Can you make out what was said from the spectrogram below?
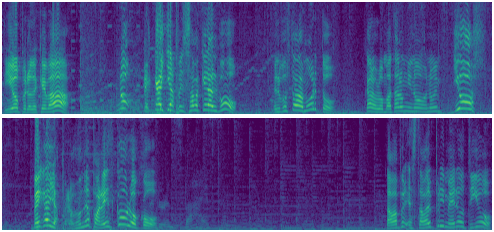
Tío, ¿pero de qué va? ¡Me calla! Pensaba que era el Bo el boss estaba muerto Claro, lo mataron y no, no me... ¡Dios! Venga ya, ¿pero dónde aparezco, loco? Estaba, estaba el primero, tío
